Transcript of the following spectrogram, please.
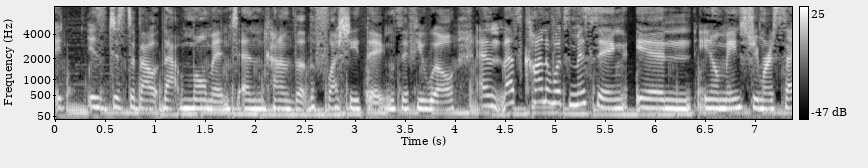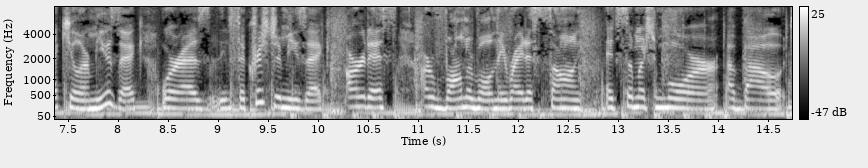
It is just about that moment and kind of the, the fleshy things, if you will. And that's kind of what's missing in, you know, mainstream or secular music. Whereas the Christian music, artists are vulnerable and they write a song. It's so much more about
